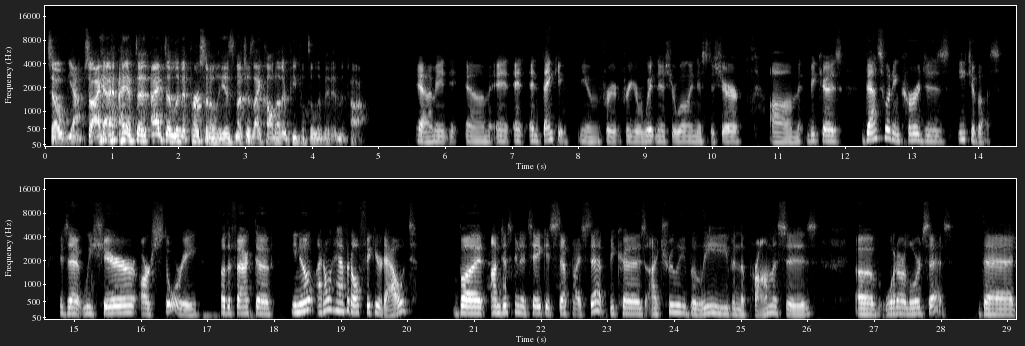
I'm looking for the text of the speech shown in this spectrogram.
so yeah, so I, I have to I have to live it personally as much as I called other people to live it in the talk. Yeah, I mean, um, and, and, and thank you, you know, for for your witness, your willingness to share, um, because that's what encourages each of us, is that we share our story of the fact of, you know, I don't have it all figured out, but I'm just going to take it step by step because I truly believe in the promises of what our Lord says that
